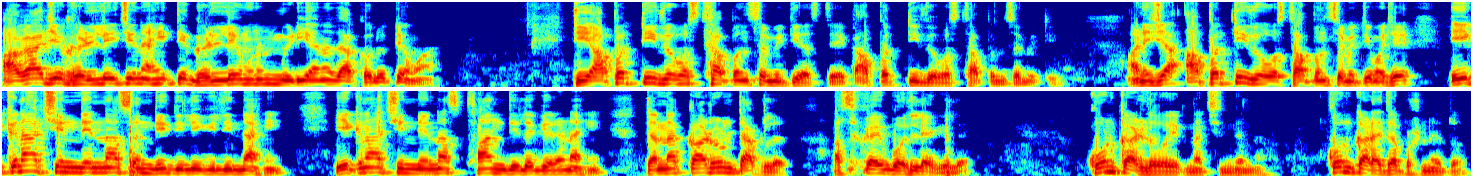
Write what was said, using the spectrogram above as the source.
आगा जे घडलेची नाही ते घडले म्हणून मीडियानं दाखवलं तेव्हा. ती आपत्ती व्यवस्थापन समिती असते एक आपत्ती व्यवस्थापन समिती. आणि ज्या आपत्ती व्यवस्थापन समितीमध्ये एकनाथ शिंदेना संधी दिली गेली नाही एकनाथ शिंदेना स्थान दिलं गेलं नाही त्यांना काढून टाकलं असं काही बोलल्या गेलं कोण काढलं हो एकनाथ शिंदेना? कोण काढायचा प्रश्न येतो?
